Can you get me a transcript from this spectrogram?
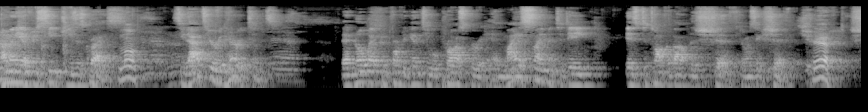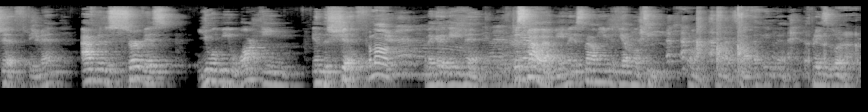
How many have received Jesus Christ? Come on. See, that's your inheritance. That no weapon formed against you will prosper. And my assignment today is to talk about the shift. You want to say shift? Shift. Shift. Amen. After the service, you will be walking in the shift. Come on. Can I get an amen? Just smile at me. Amen. Just smile at me even if you have no teeth. Come on, smile, smile. Amen. Praise the Lord.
